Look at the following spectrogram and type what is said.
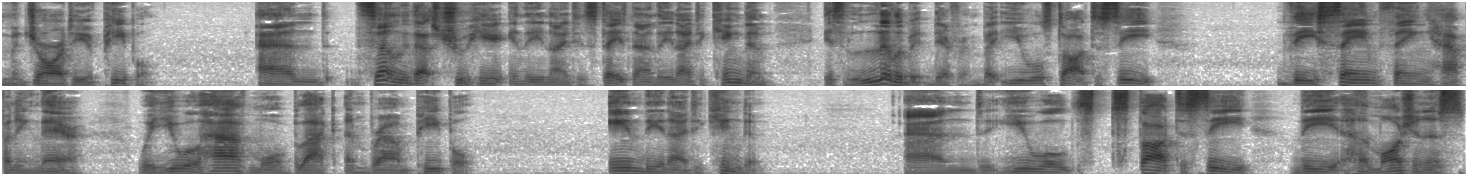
majority of people. And certainly that's true here in the United States. Now, in the United Kingdom, it's a little bit different, but you will start to see the same thing happening there, where you will have more black and brown people in the United Kingdom. And you will start to see the homogenous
